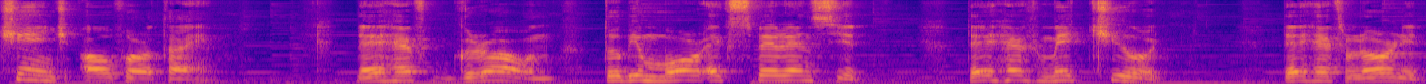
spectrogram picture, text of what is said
change over time. They have grown to be more experienced. They have matured. They have learned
